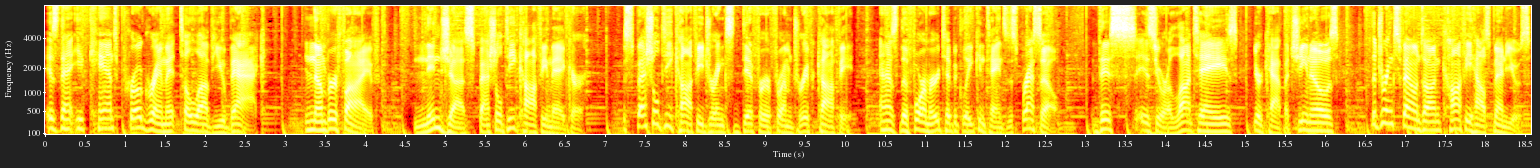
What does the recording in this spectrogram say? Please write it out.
is that you can't program it to love you back. Number 5. Ninja Specialty Coffee Maker Specialty coffee drinks differ from drip coffee, as the former typically contains espresso. This is your lattes, your cappuccinos, the drinks found on coffeehouse menus.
